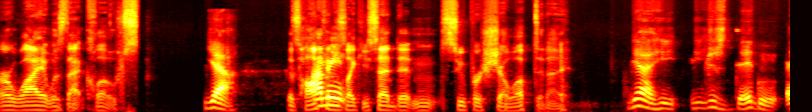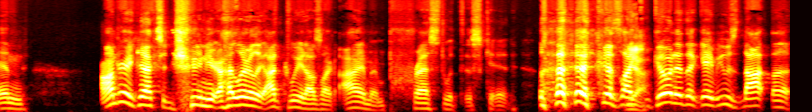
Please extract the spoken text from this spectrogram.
are why it was that close. Yeah. Because Hawkins, I mean, like you said, didn't super show up today. Yeah, he, he just didn't. And Andre Jackson Jr., I literally, I tweet, I was like, I am impressed with this kid. Because, like, yeah. going into the game, he was not the,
